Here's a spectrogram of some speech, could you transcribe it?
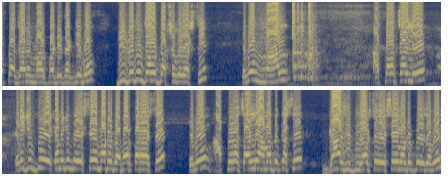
আপনারা জানেন মাল পাঠিয়ে থাকি এবং দীর্ঘদিন যাবত ব্যবসা করে আসছি। এবং মাল আপনারা চাইলে, এটা কিন্তু এখানে কিন্তু এসআই মোটর ব্যবহার করা হয়েছে এবং আপনারা চাইলে আমাদের কাছে গাজি দুই হাজার এসআই মোটর পেয়ে যাবেন।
